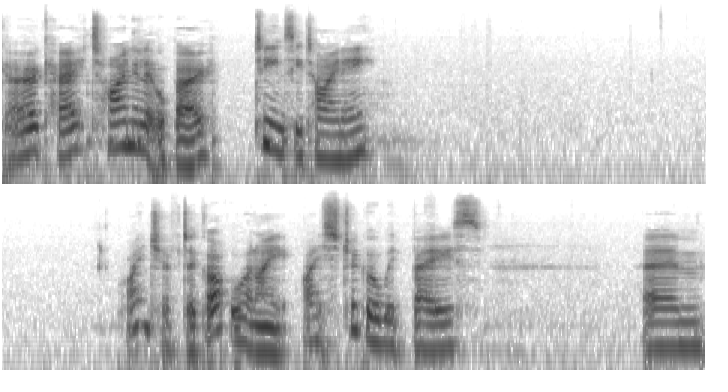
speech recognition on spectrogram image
Go. Okay, tiny little bow, teensy tiny. quite chuffed I got one. I, I struggle with bows. Um,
